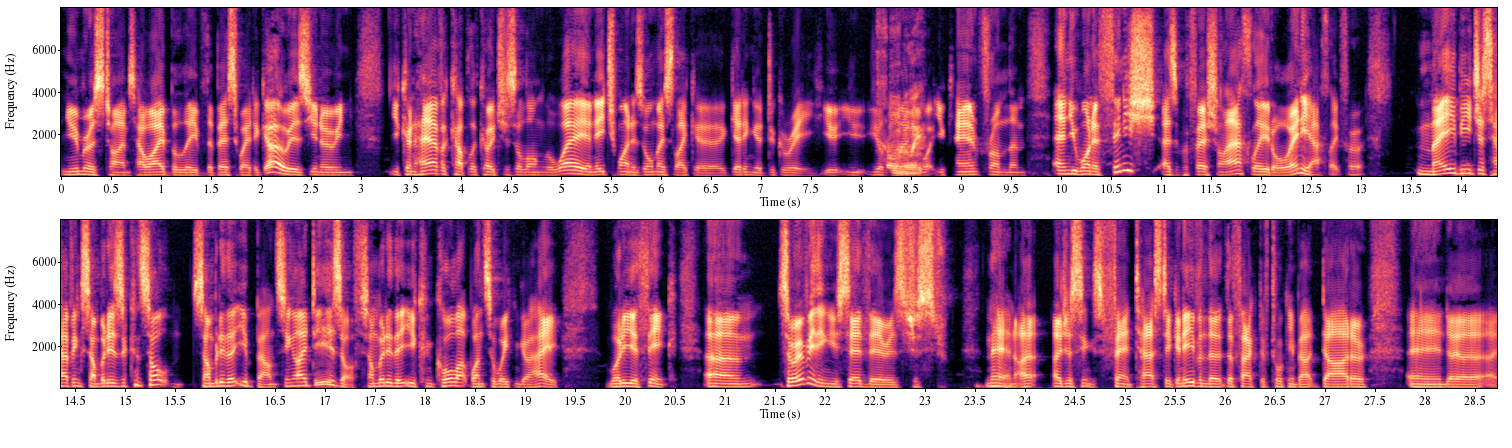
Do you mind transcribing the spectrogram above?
numerous times how i believe the best way to go is you know in, you can have a couple of coaches along the way and each one is almost like a getting a degree you, you you're totally. learning what you can from them and you want to finish as a professional athlete or any athlete for maybe just having somebody as a consultant, somebody that you're bouncing ideas off, somebody that you can call up once a week and go, hey, what do you think? Um, so everything you said there is just man, I, I just think it's fantastic. And even the, the fact of talking about data and uh,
